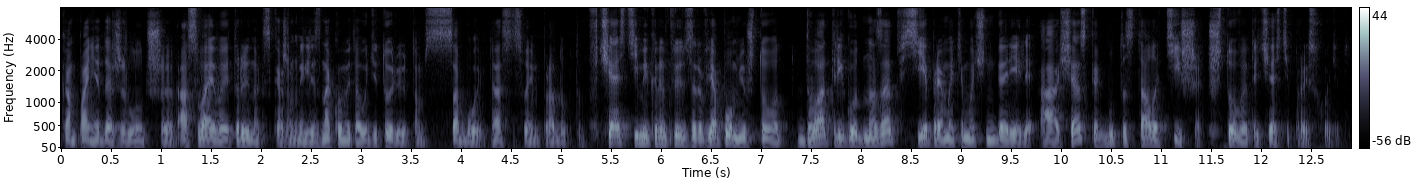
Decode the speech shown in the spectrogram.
компания даже лучше осваивает рынок, скажем, или знакомит аудиторию там с собой, да, со своим продуктом. В части микроинфлюенсеров я помню, что вот 2-3 года назад все прям этим очень горели, а сейчас как будто стало тише. Что в этой части происходит?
